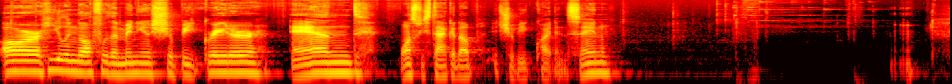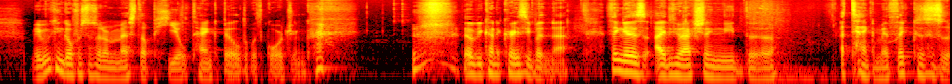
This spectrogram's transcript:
Our healing off of the minions should be greater, and once we stack it up, it should be quite insane. Hmm. Maybe we can go for some sort of messed up heal tank build with Gorging. that would be kind of crazy, but nah. Thing is, I do actually need the a tank mythic because this is a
